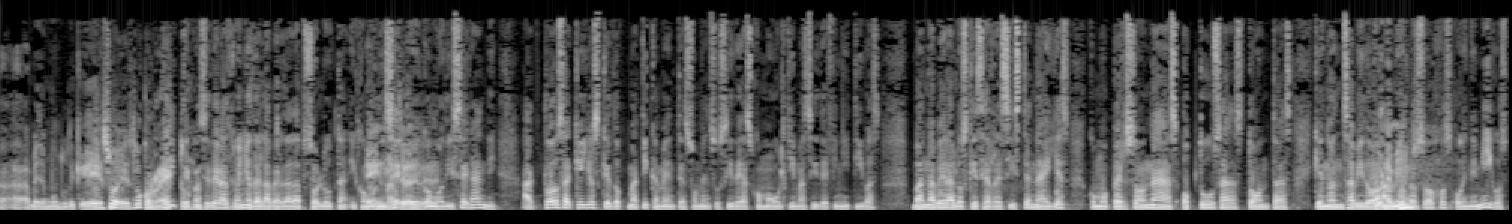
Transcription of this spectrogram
a, a medio mundo de que eso es lo correcto. Te consideras dueño de la verdad absoluta y como En dice de- y como dice Gandhi, a todos aquellos que dogmáticamente asumen sus ideas como últimas y definitivas van a ver a los que se resisten a ellas como personas obtusas, tontas, que no han sabido abrir los ojos o enemigos,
